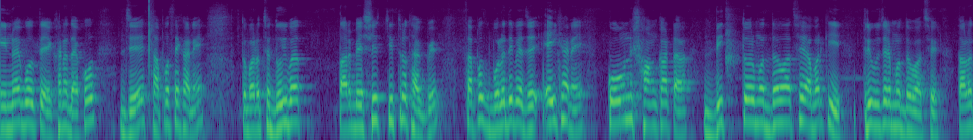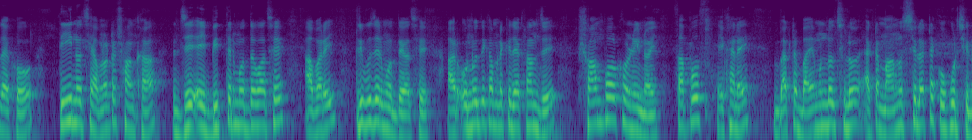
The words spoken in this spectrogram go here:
নির্ণয় বলতে এখানে দেখো যে সাপোজ এখানে তোমার হচ্ছে দুই বা বেশি চিত্র থাকবে। সাপোজ বলে দিবে যে, এইখানে কোন সংখ্যাটা বৃত্তর মধ্যেও আছে, আবার কি ত্রিভুজের মধ্যেও আছে। তাহলে দেখো, তিন হচ্ছে এমন একটা সংখ্যা যে এই বৃত্তের মধ্যেও আছে, আবার এই ত্রিভুজের মধ্যে আছে। আর অন্যদিকে আমরা কি দেখলাম যে, সম্পর্ক নির্ণয়। সাপোজ এখানে একটা বায়ুমণ্ডল ছিল, একটা মানুষ ছিল, একটা কুকুর ছিল।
